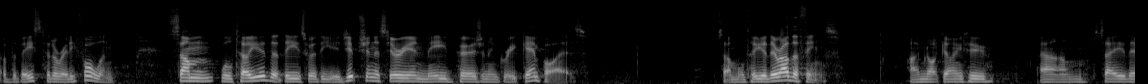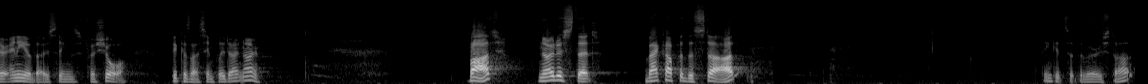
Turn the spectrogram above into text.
of the beast had already fallen. Some will tell you that these were the Egyptian, Assyrian, Mede, Persian, and Greek empires. Some will tell you they're other things. I'm not going to um, say they're any of those things for sure, because I simply don't know. But notice that back up at the start, I think it's at the very start.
